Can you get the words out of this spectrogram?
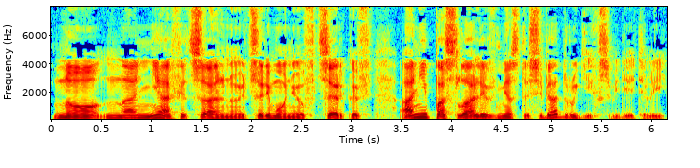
но на неофициальную церемонию в церковь они послали вместо себя других свидетелей.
